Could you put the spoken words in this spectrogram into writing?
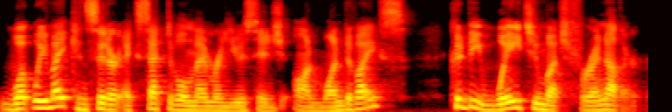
what we might consider acceptable memory usage on one device could be way too much for another,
